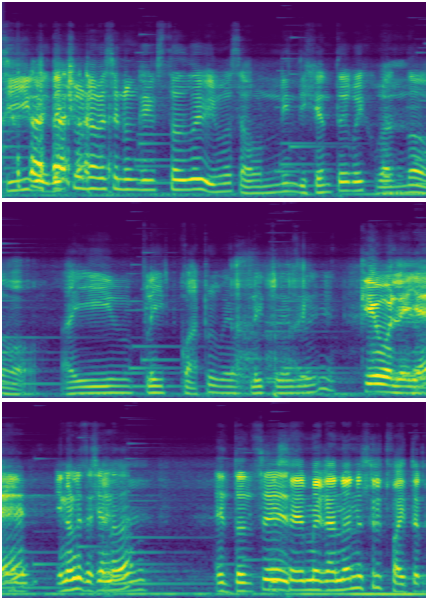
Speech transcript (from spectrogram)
Sí, güey. De hecho, una vez en un GameStop, güey, vimos a un indigente, güey, jugando ahí un Play 4, güey, o Play 3, güey. ¿Qué ole, ya? eh? ¿Y no les decían nada? Entonces, Dice, me ganó en Street Fighter.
